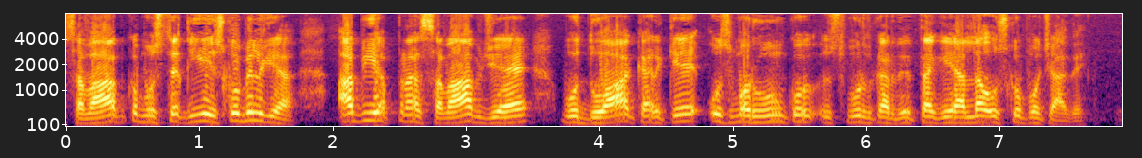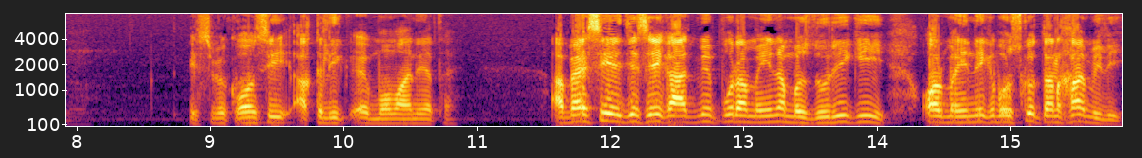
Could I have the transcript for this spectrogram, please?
सवाब का मुस्तक ये इसको मिल गया। अब ये अपना सवाब जो है, वो दुआ करके उस मरहूम को स्पुर्द कर देता है कि अल्लाह उसको पहुँचा दे। इसमें कौन सी अकली ममानियत है? अब ऐसे है, जैसे एक आदमी पूरा महीना मजदूरी की और महीने के बाद उसको तनख्वाह मिली।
